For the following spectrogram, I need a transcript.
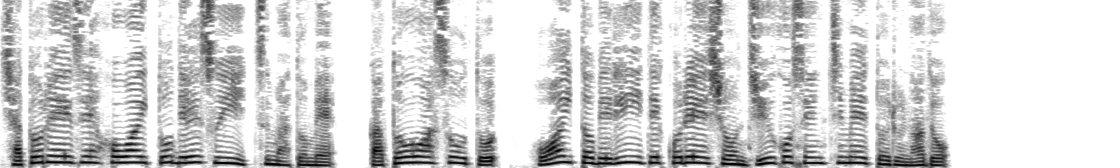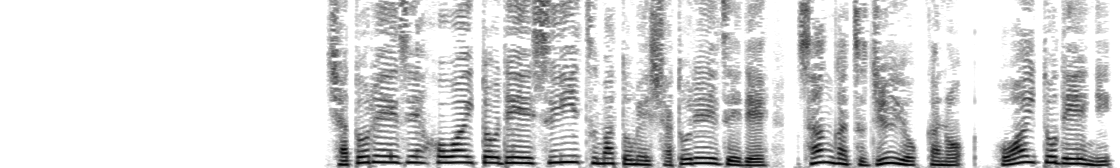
シャトレーゼホワイトデースイーツまとめ、ガトーアソート、ホワイトベリーデコレーション 15cm など。シャトレーゼホワイトデースイーツまとめシャトレーゼで3月14日のホワイトデーに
